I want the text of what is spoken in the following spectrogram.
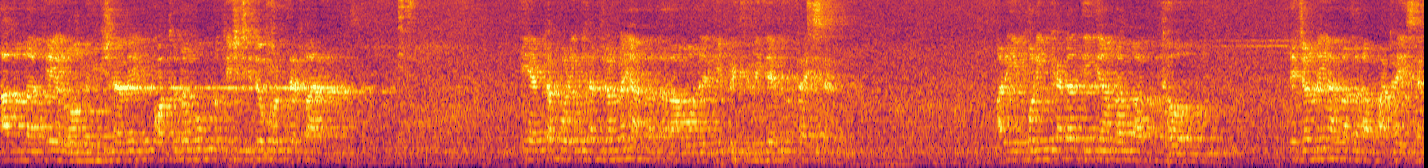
আল্লাহকে রব হিসাবে কতটুকু প্রতিষ্ঠিত করতে পারি? এই একটা পরীক্ষার জন্যই আল্লাহ তারা আমাদেরকে পৃথিবীতে পাঠাইছেন। আর এই পরীক্ষাটা দিতে আমরা বাধ্য। এই জন্যই আল্লাহ তারা পাঠাইছেন।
